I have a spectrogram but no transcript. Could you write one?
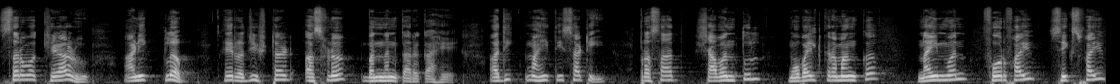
सर्व खेळाडू आणि क्लब हे रजिस्टर्ड असणं बंधनकारक आहे. अधिक माहितीसाठी प्रसाद शावंतुल मोबाईल क्रमांक nine one four five six five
